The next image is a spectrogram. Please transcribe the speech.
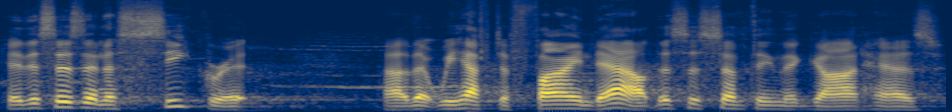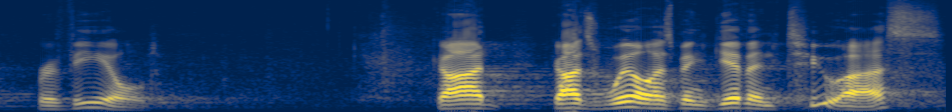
Okay, this isn't a secret uh, that we have to find out. This is something that God has revealed. God, God's will has been given to us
